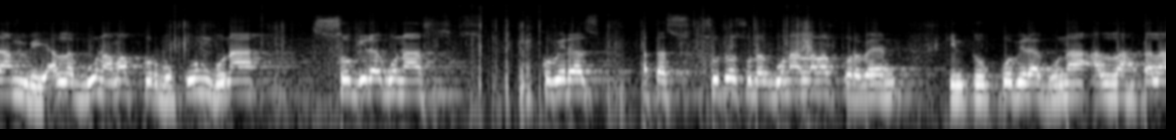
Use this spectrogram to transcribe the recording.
জামবি আল্লাহ গুনাহ মাফ করব। কোন গুনাহ? সগিরা গুনাহ, কবিরা, অর্থাৎ ছোট ছোট গুনাহ আল্লাহ মাফ করবেন, কিন্তু কবিরা গুনাহ আল্লাহ তালা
